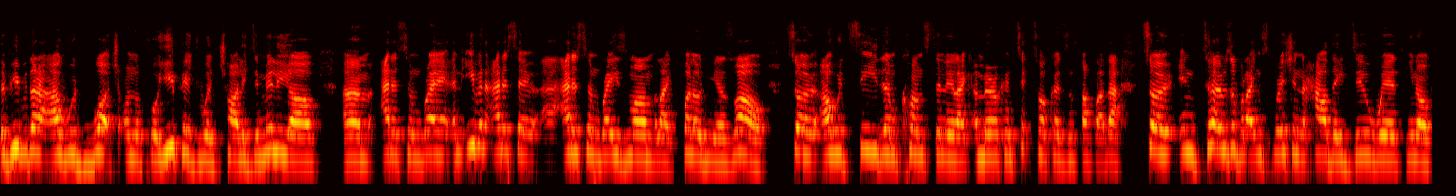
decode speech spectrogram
the people that I would watch on the For You page were Charli D'Amelio, um, Addison Rae, and even Addison Addison Rae's mom like followed me as well. So I would see them constantly, like American TikTokers and stuff like that. So in terms of like inspiration, how they deal with you know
